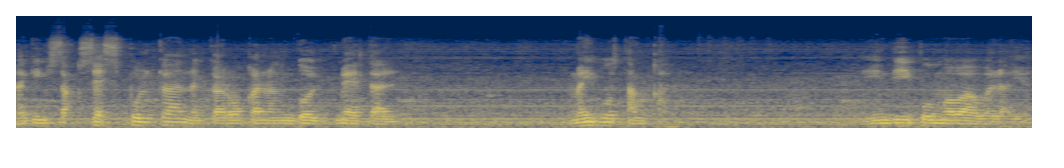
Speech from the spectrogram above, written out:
Naging successful ka, nagkaroon ka ng gold medal, may utang ka. Hindi po mawawala yun.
